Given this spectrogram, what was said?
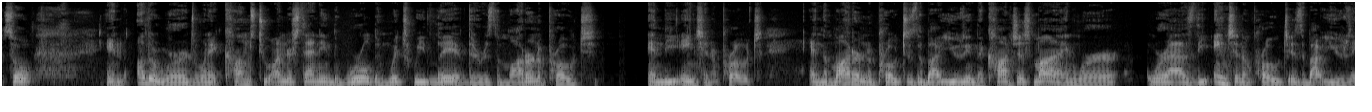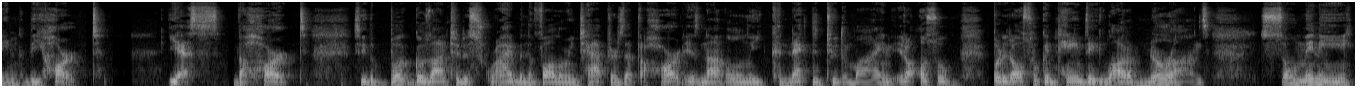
So, in other words, when it comes to understanding the world in which we live, there is the modern approach and the ancient approach. And the modern approach is about using the conscious mind, where, whereas the ancient approach is about using the heart. Yes, the heart. See, the book goes on to describe in the following chapters that the heart is not only connected to the mind, it also but it also contains a lot of neurons. So many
